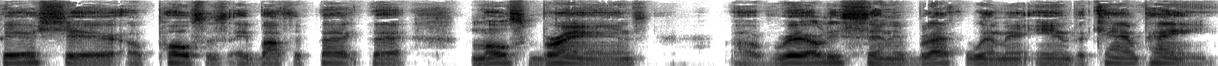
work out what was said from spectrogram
fair share of posts about the fact that most brands rarely center black women in the campaign.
